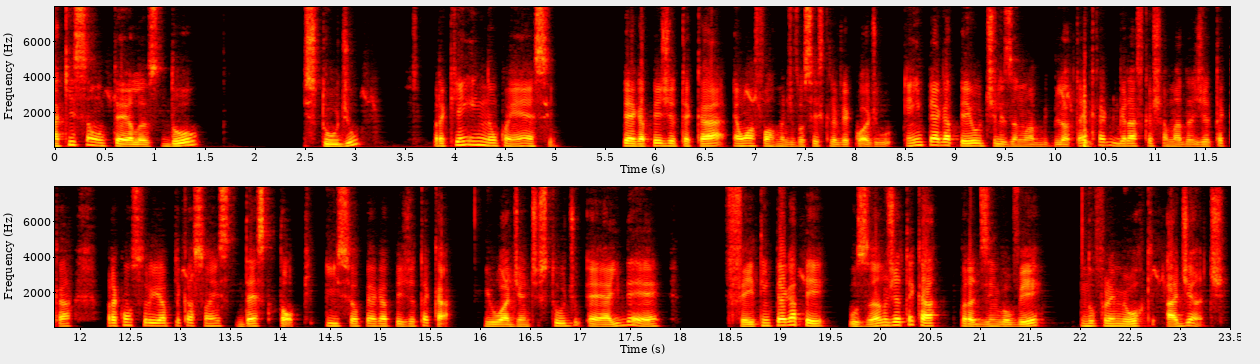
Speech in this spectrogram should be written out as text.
Aqui são telas do Studio. Para quem não conhece, PHP GTK é uma forma de você escrever código em PHP utilizando uma biblioteca gráfica chamada GTK para construir aplicações desktop. Isso é o PHP GTK. E o Adiante Studio é a IDE feita em PHP usando GTK para desenvolver no framework Adiante.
